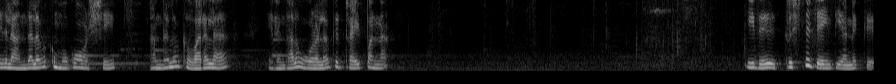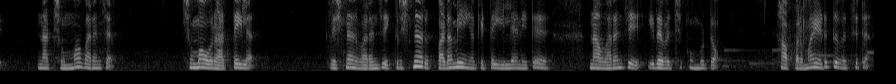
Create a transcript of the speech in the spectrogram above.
இதில் அந்தளவுக்கு முகம் ஷேப்ஸ் அந்தளவுக்கு வரலை. இருந்தாலும் ஓரளவுக்கு ட்ரை பண்ணேன். இது கிருஷ்ண ஜெயந்தி அன்னைக்கு. நான் சும்மா வரைஞ்சேன். சும்மா ஒரு அட்டையில். கிருஷ்ணர் வரைஞ்சி கிருஷ்ணர் படமே எங்ககிட்ட இல்லைன்னுட்டு நான் வரைஞ்சி இதை வச்சு கும்பிட்டோம். அப்புறமா எடுத்து வச்சுட்டேன்.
